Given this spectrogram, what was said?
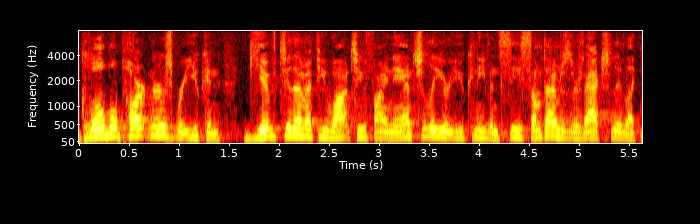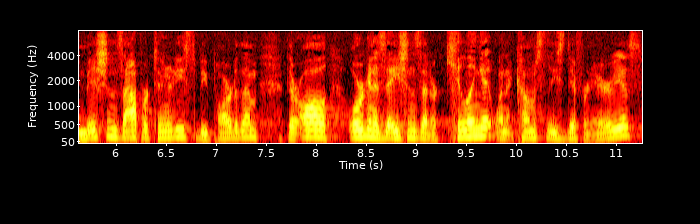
global partners where you can give to them if you want to financially, or you can even see sometimes there's actually like missions opportunities to be part of them. They're all organizations that are killing it when it comes to these different areas.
